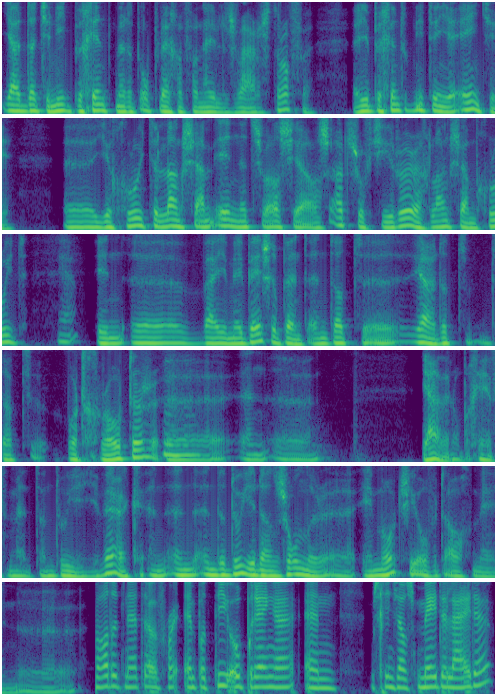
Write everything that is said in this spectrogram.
ja, dat je niet begint met het opleggen van hele zware straffen. En je begint ook niet in je eentje. Uh, je groeit er langzaam in, net zoals je als arts of chirurg langzaam groeit ja. in uh, waar je mee bezig bent. En dat, ja, dat, dat wordt groter. Mm. en ja, en op een gegeven moment dan doe je je werk. En, en, en dat doe je dan zonder uh, emotie over het algemeen. Uh. We hadden het net over empathie opbrengen en misschien zelfs medelijden.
